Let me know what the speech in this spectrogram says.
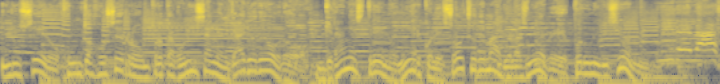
Lucero junto a José Ron protagonizan El Gallo de Oro. Gran estreno miércoles 8 de mayo a las 9 por Univisión. Y de las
